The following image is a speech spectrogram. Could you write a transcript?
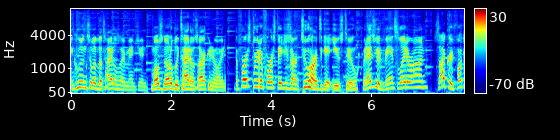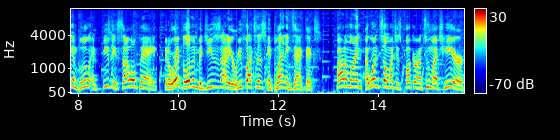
including some of the titles I mentioned, most notably Taito's Arkanoid, the first 3 to 4 stages aren't too hard to get used to, but as you advance later on, Sakura fucking blue and Fize Salope! It'll rip the living bejesus out of your reflexes and planning tactics. Bottom line, I wouldn't so much as fuck around too much here.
